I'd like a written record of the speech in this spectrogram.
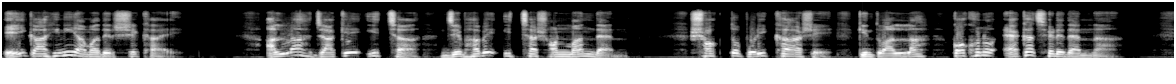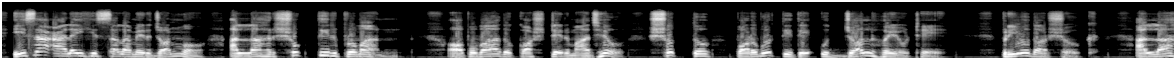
এই কাহিনী আমাদের শেখায়। আল্লাহ যাকে ইচ্ছা, যেভাবে ইচ্ছা সম্মান দেন। শক্ত পরীক্ষা আসে, কিন্তু আল্লাহ কখনো একা ছেড়ে দেন না। ঈসা আলাইহিসালামের জন্ম আল্লাহর শক্তির প্রমাণ। অপবাদ ও কষ্টের মাঝেও সত্য পরবর্তীতে উজ্জ্বল হয়ে ওঠে। প্রিয় দর্শক, আল্লাহ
